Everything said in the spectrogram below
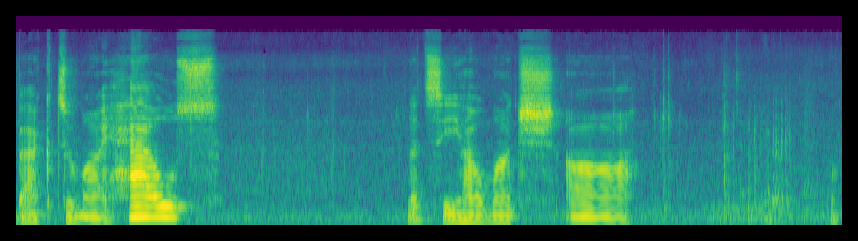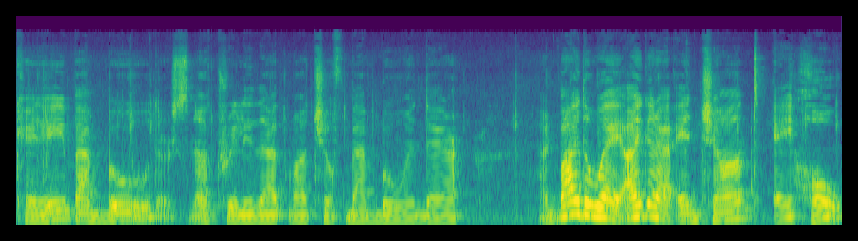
back to my house. Let's see how much, uh, okay, bamboo, there's not really that much of bamboo in there. And by the way, I gotta enchant a hoe,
